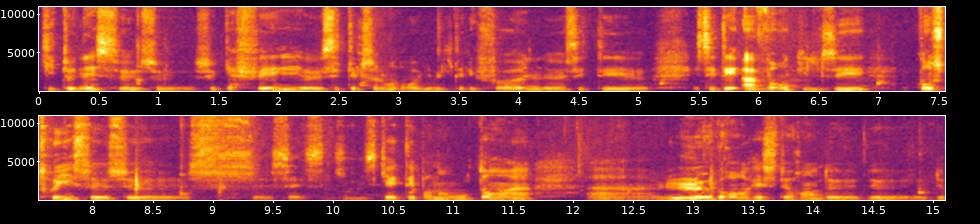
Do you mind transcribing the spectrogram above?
qui tenaient ce, café. Euh, c'était le seul endroit où il y avait le téléphone. Euh, euh, c'était avant qu'ils aient construit ce, ce, qui, a été pendant longtemps le grand restaurant de, de, de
